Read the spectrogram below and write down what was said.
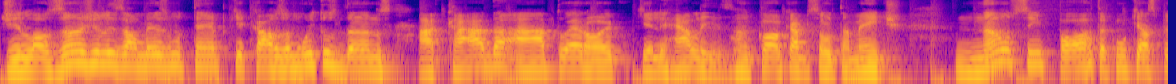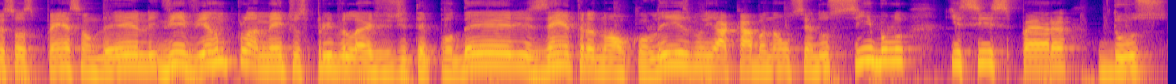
de Los Angeles ao mesmo tempo que causa muitos danos a cada ato heróico que ele realiza. Hancock absolutamente não se importa com o que as pessoas pensam dele, vive amplamente os privilégios de ter poderes, entra no alcoolismo e acaba não sendo o símbolo que se espera dos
